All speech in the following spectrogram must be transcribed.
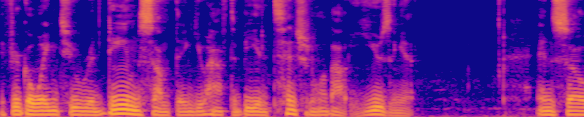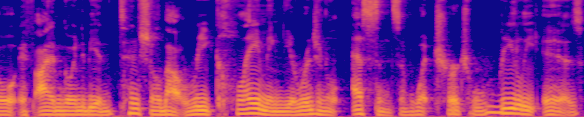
if you're going to redeem something, you have to be intentional about using it. And so, if I'm going to be intentional about reclaiming the original essence of what church really is,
